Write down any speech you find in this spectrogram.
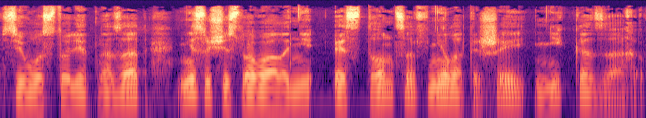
Всего сто лет назад не существовало ни эстонцев, ни латышей, ни казахов.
